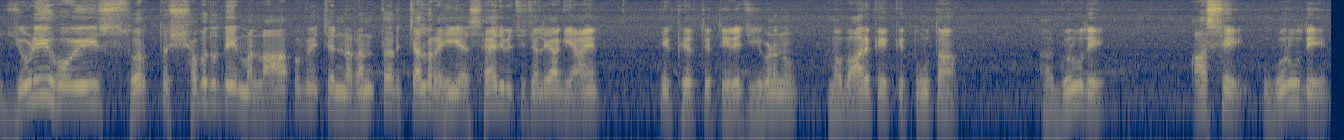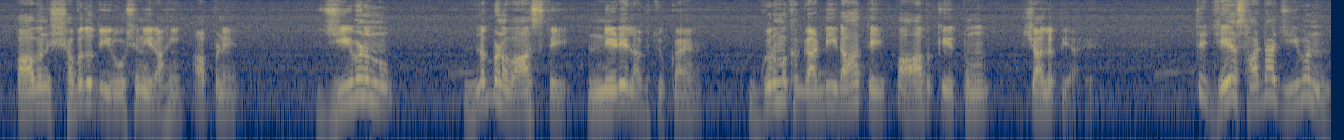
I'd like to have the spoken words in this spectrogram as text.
ਜੁੜੀ ਹੋਈ ਸੁਰਤ ਸ਼ਬਦ ਦੇ ਮਲਾਪ ਵਿੱਚ ਨਿਰੰਤਰ ਚੱਲ ਰਹੀ ਹੈ, ਸਹਿਜ ਵਿੱਚ ਚੱਲਿਆ ਗਿਆ ਹੈ ਤੇ ਫਿਰ ਤੇ ਤੇਰੇ ਜੀਵਨ ਨੂੰ ਮੁਬਾਰਕ ਹੈ ਕਿ ਤੂੰ ਤਾਂ ਗੁਰੂ ਦੇ ਆਸੇ, ਗੁਰੂ ਦੇ ਪਾਵਨ ਸ਼ਬਦ ਦੀ ਰੋਸ਼ਨੀ ਰਾਹੀਂ ਆਪਣੇ ਜੀਵਨ ਨੂੰ ਲੱਭਣ ਵਾਸਤੇ ਨੇੜੇ ਲੱਗ ਚੁੱਕਾ ਹੈ। ਗੁਰਮੁਖ ਗਾਡੀ ਰਾਹ ਤੇ ਭਾਵ ਕੇ ਤੂੰ ਚੱਲ ਪਿਆ ਹੈ। ਤੇ ਜੇ ਸਾਡਾ ਜੀਵਨ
